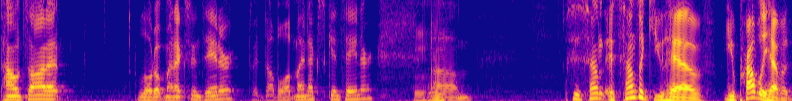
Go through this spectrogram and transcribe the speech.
pounce on it, load up my next container, do I double up my next container? Um, See, it, sound, it sounds like you have you probably have a,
